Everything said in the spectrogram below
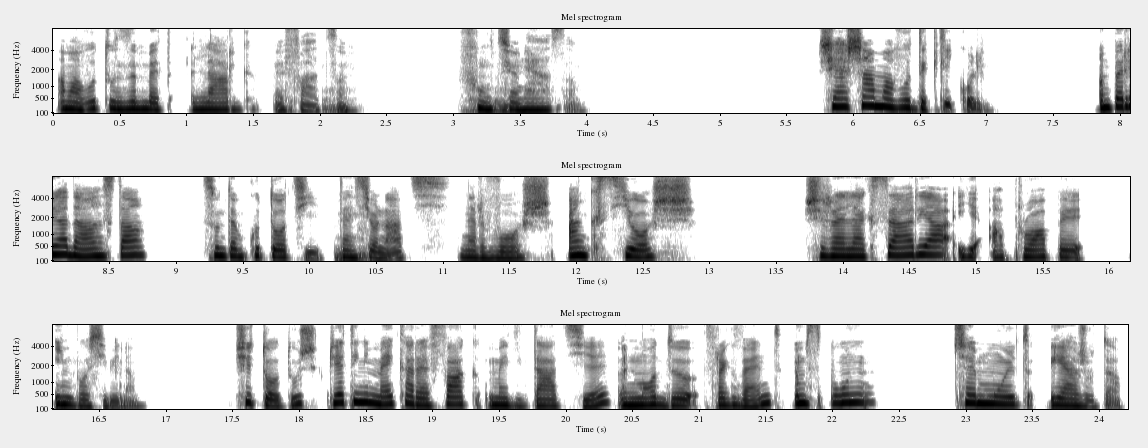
am avut un zâmbet larg pe față. Funcționează. Și așa am avut declicul. În perioada asta suntem cu toții tensionați, nervoși, anxioși și relaxarea e aproape imposibilă. Și totuși, prietenii mei care fac meditație în mod frecvent îmi spun ce mult îi ajută.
